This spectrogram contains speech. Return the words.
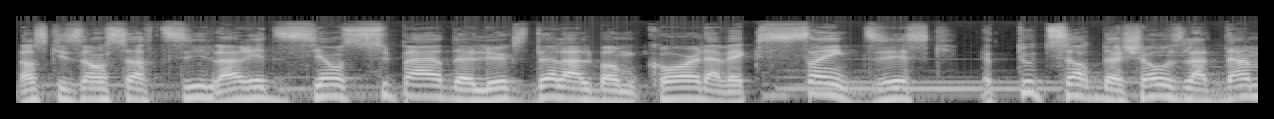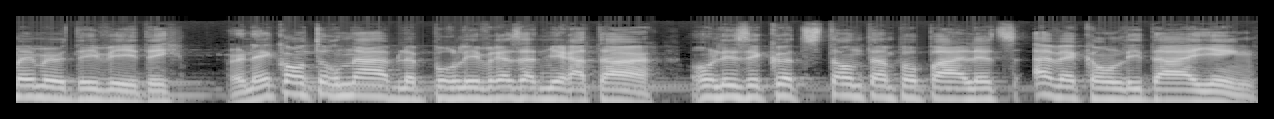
lorsqu'ils ont sorti leur édition super deluxe de l'album Chord avec 5 disques. Il y a toutes sortes de choses là-dedans, même un DVD. Un incontournable pour les vrais admirateurs. On les écoute Stone Temple Pilots avec Only Dying.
